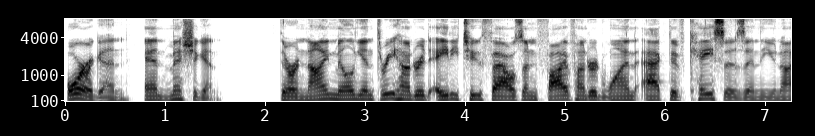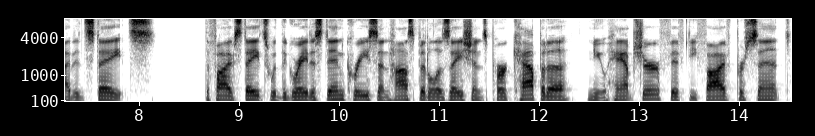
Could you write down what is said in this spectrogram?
Oregon, and Michigan. There are 9,382,501 active cases in the United States. The five states with the greatest increase in hospitalizations per capita New Hampshire, 55%,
